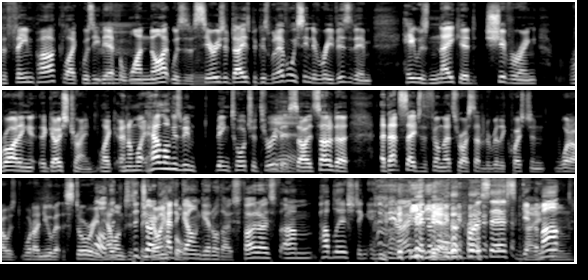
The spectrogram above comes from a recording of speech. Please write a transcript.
the theme park. Like, was he there for hmm. one night? Was it a hmm. series of days? Because whenever we seem to revisit him, he was naked, shivering, riding a ghost train. Like, and I'm like, how long has he been being tortured through this? So I started to, at that stage of the film, that's where I started to really question what I was, what I knew about the story Well, and how the, long has the this been Joker going had for. to go and get all those photos um, published and, and, you know get them Yeah. all processed, and get them Paint up, them,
